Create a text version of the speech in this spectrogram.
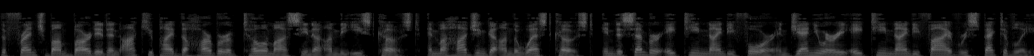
the French bombarded and occupied the harbour of Toamasina on the east coast, and Mahajanga on the west coast. In December 1894 and January 1895, respectively,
